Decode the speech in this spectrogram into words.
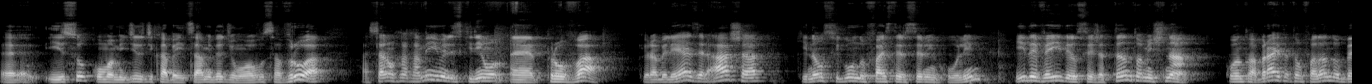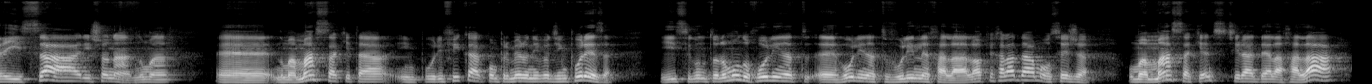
é, isso com uma medida de cabeça, medida de um ovo, savrua. Acharam Chachamim, eles queriam é, provar que o Rabi Eliezer acha que não segundo faz terceiro em Hulin, e deveide, ou seja, tanto a Mishnah quanto a Braita estão falando Beissa Arishoná, numa, é, numa massa que está impurificada, com o primeiro nível de impureza. E segundo todo mundo, Hulin Atvulin Loke Haladama, ou seja, uma massa que antes de tirar dela halá,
